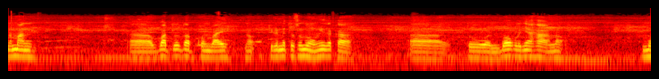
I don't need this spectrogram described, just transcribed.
น้ำมันวัดระดับความไวเนาะกิโลเมตรต่อชั่วโมงนี่แล้วก็อ่าตัวบอกระยะห่างเนาะ ม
